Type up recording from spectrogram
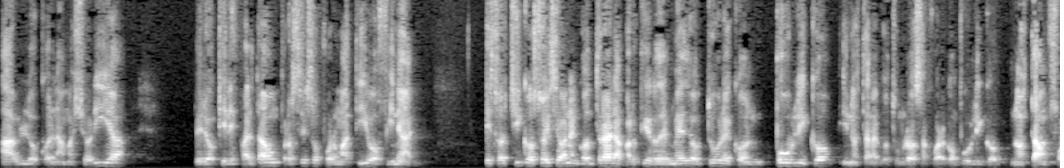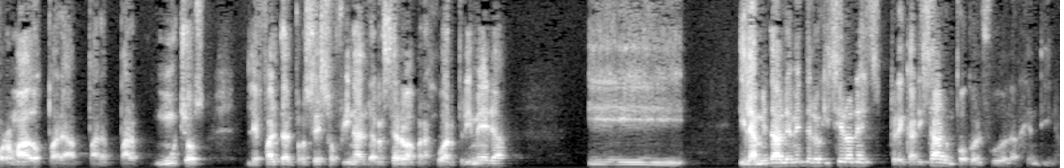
hablo con la mayoría, pero que les faltaba un proceso formativo final. esos chicos hoy se van a encontrar a partir del mes de octubre con público y no están acostumbrados a jugar con público, no están formados para, para, para muchos, le falta el proceso final de reserva para jugar primera y, y lamentablemente lo que hicieron es precarizar un poco el fútbol argentino.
